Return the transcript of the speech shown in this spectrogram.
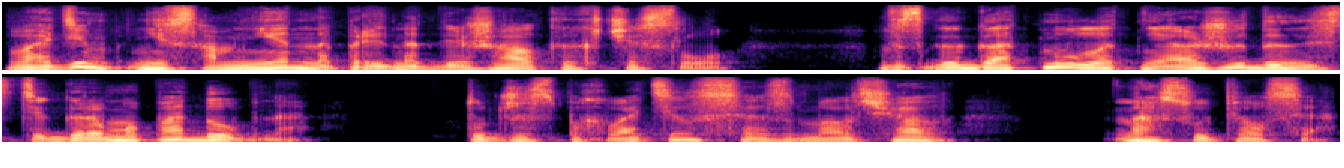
Вадим, несомненно, принадлежал к их числу взгоготнул от неожиданности громоподобно. Тут же спохватился, замолчал, насупился.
